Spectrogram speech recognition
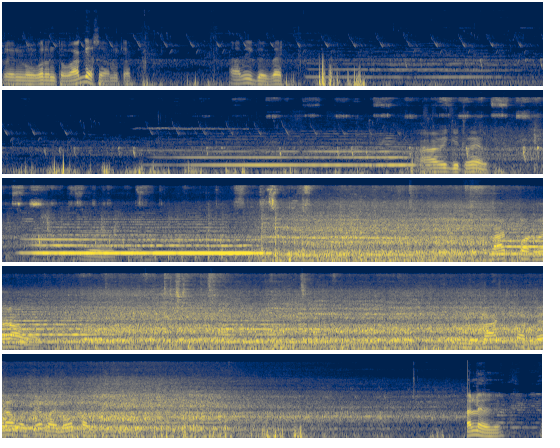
ટ્રેનનું વરણ તો વાગે છે આમ ક્યાંક. આવી ગઈ ભાઈ. આવી ગઈ ટ્રેન રાજકોટ વેરાવળ રાજકોટ વેરાવળ છે ભાઈ લોકલ હાલે છે?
